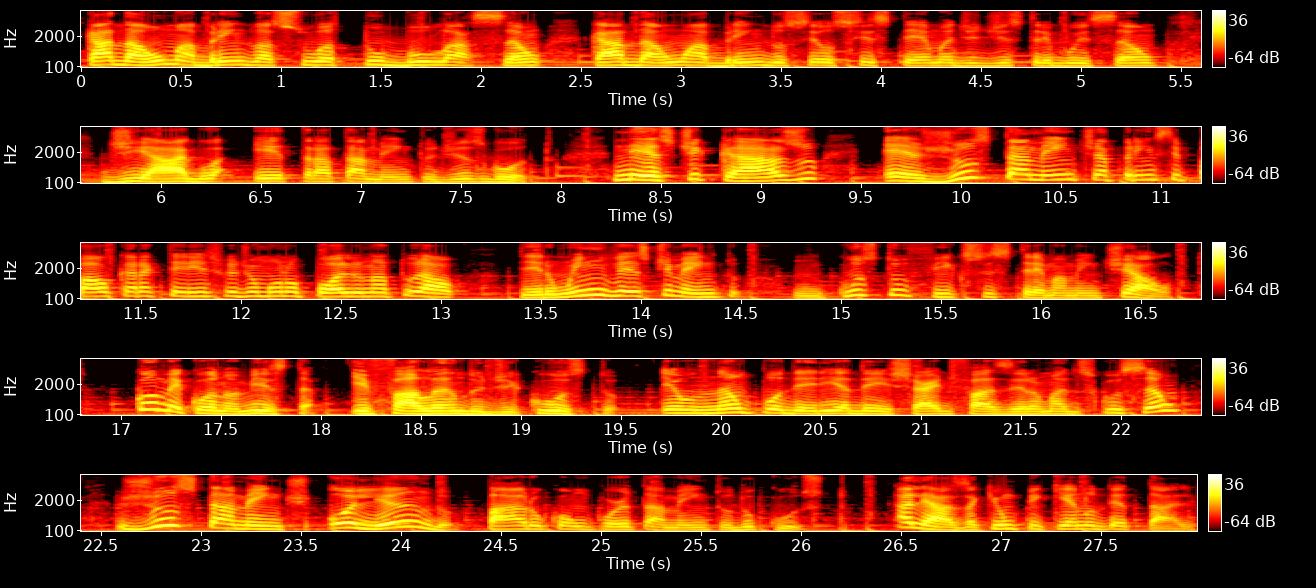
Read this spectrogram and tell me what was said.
cada uma abrindo a sua tubulação, cada um abrindo o seu sistema de distribuição de água e tratamento de esgoto. Neste caso, é justamente a principal característica de um monopólio natural, ter um investimento, um custo fixo extremamente alto. Como economista e falando de custo, eu não poderia deixar de fazer uma discussão justamente olhando para o comportamento do custo. Aliás, aqui um pequeno detalhe.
